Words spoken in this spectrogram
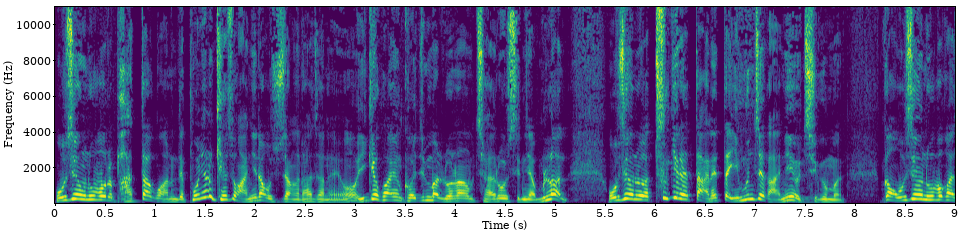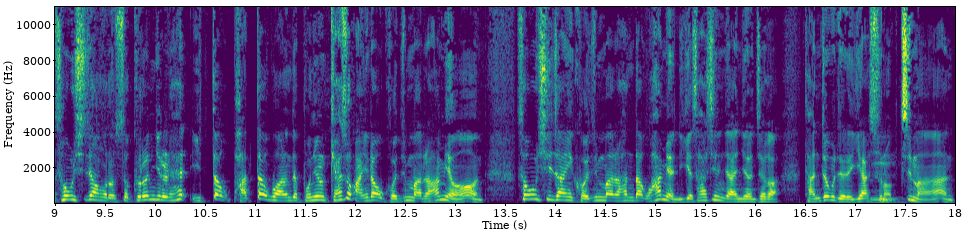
오세훈 후보를 봤다고 하는데 본인은 계속 아니라고 주장을 하잖아요. 이게 과연 거짓말 논란으로 자유로울 수 있느냐. 물론 오세훈 후보가 투기를 했다 안 했다 이 문제가 아니에요. 지금은. 그러니까 오세훈 후보가 서울시장으로서 그런 일을 해, 있다고 봤다고 하는데 본인은 계속 아니라고 거짓말을 하면 서울시장이 거짓말을 한다고 하면 이게 사실인지 아닌지는 제가 단정적으로 얘기할 수는 음. 없지만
